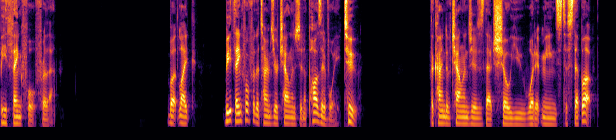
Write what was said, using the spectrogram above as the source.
Be thankful for that. But, like, be thankful for the times you're challenged in a positive way, too. The kind of challenges that show you what it means to step up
